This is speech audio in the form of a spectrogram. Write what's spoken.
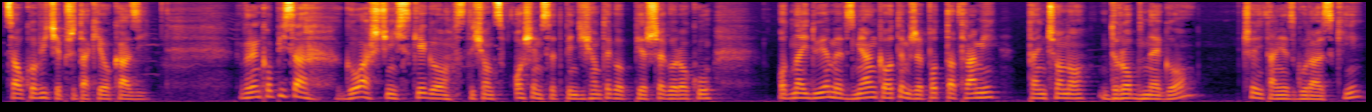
całkowicie przy takiej okazji. W rękopisach Gołaszczyńskiego z 1851 roku odnajdujemy wzmiankę o tym, że pod Tatrami tańczono drobnego, czyli taniec góralski,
